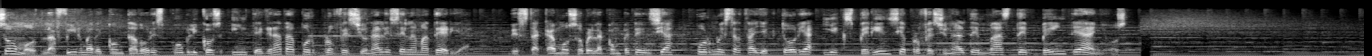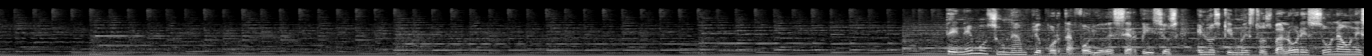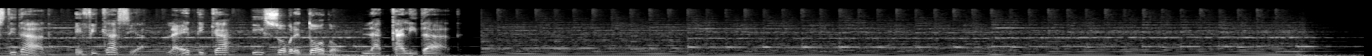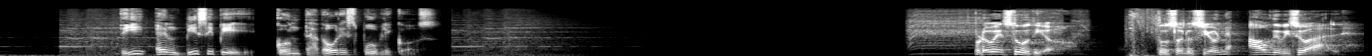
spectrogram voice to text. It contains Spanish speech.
Somos la firma de contadores públicos integrada por profesionales en la materia. Destacamos sobre la competencia por nuestra trayectoria y experiencia profesional de más de 20 años Tenemos un amplio portafolio de servicios en los que nuestros valores son la honestidad, eficacia, la ética y sobre todo la calidad. DNBCP, Contadores Públicos. Pro Estudio tu solución audiovisual.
